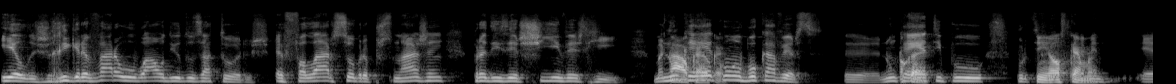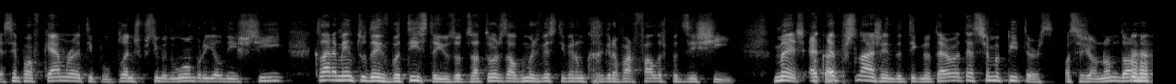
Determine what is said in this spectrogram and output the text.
eles regravaram o áudio dos atores a falar sobre a personagem para dizer she em vez de he, mas nunca ah, okay, é okay. com a boca a ver-se. Uh, nunca okay. é tipo. Porque, Sim, off-camera é sempre off-camera, tipo planos por cima do ombro e ele diz she. Claramente o Dave Batista e os outros atores algumas vezes tiveram que regravar falas para dizer she. Mas a, a, personagem da Tig Notaro até se chama Peters, ou seja, é o nome do homem.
